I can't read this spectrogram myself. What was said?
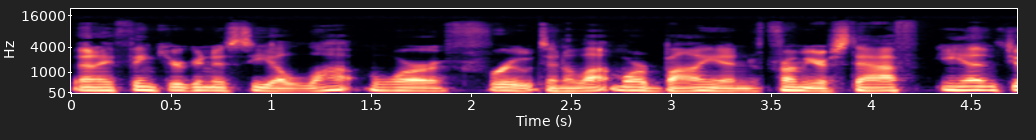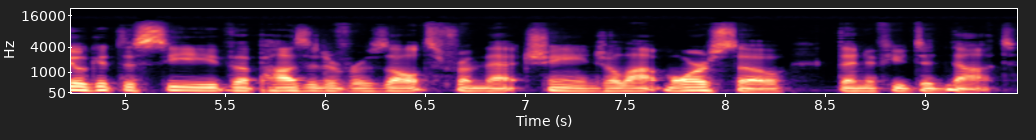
then I think you're going to see a lot more fruit and a lot more buy in from your staff, and you'll get to see the positive results from that change a lot more so than if you did not.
